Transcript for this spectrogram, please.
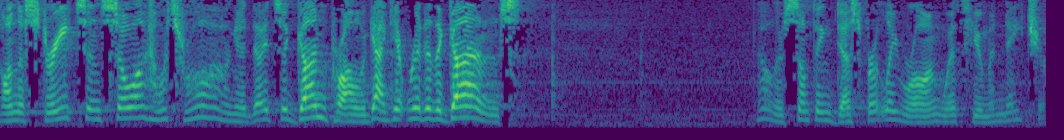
on the streets, and so on. Oh, what's wrong? It's a gun problem. We've got to get rid of the guns. No, there's something desperately wrong with human nature.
